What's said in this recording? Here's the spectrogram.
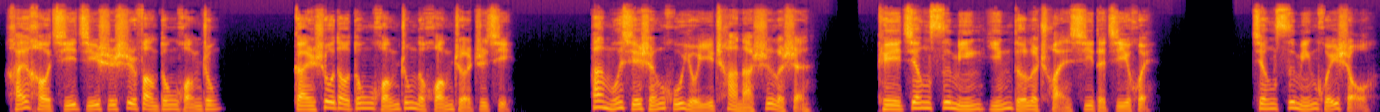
还好其及时释放东皇钟，感受到东皇钟的皇者之气，暗魔邪神虎有一刹那失了神，给江思明赢得了喘息的机会。江思明回首，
